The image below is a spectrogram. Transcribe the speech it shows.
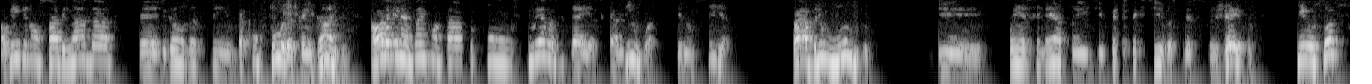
alguém que não sabe nada, é, digamos assim, da cultura caingangue, a hora que ele entrar em contato com as primeiras ideias que a língua denuncia, vai abrir um mundo de conhecimento e de perspectivas para esse sujeito que os outros,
